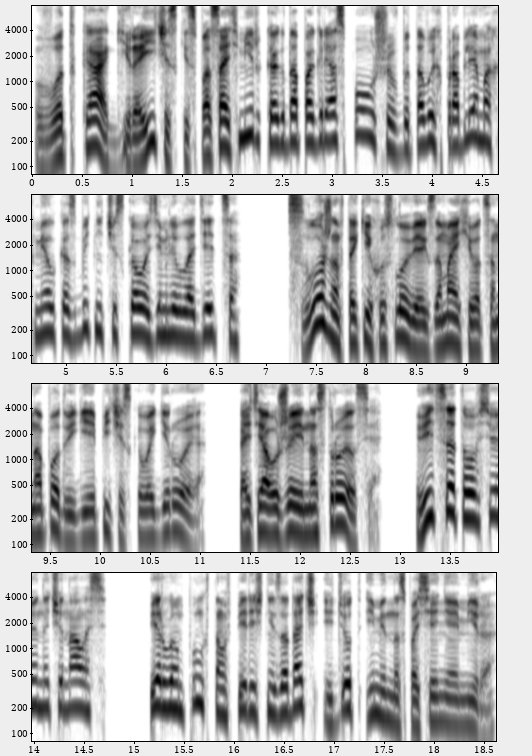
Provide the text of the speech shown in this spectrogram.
Вот как героически спасать мир, когда погряз по уши в бытовых проблемах мелкосбытнического землевладельца? Сложно в таких условиях замахиваться на подвиги эпического героя, хотя уже и настроился. Ведь с этого все и начиналось. Первым пунктом в перечне задач идет именно спасение мира,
